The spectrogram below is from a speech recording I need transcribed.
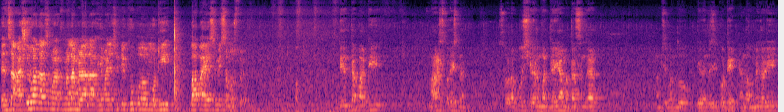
त्यांचा आशीर्वाद आज मला मिळाला. हे माझ्यासाठी खूप मोठी बाब आहे असं मी समजतोय. भारतीय जनता पार्टी महाराष्ट्र प्रदेशनं सोलापूर शहरमध्ये या मतदारसंघात आमचे बंधू देवेंद्रजी कोटे यांना उमेदवारी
